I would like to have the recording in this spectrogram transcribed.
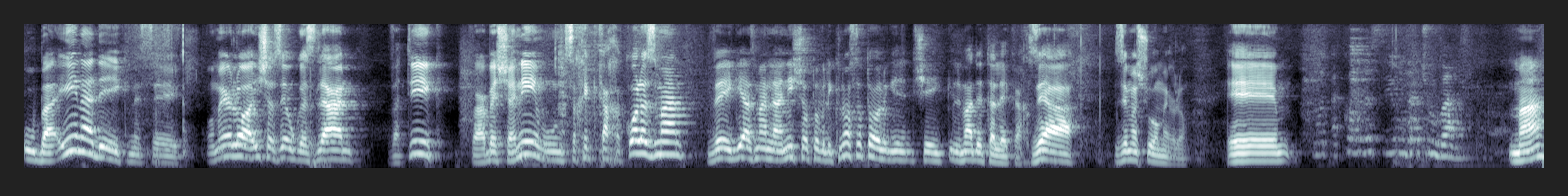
ובאינא דאיקנסי. אומר לו האיש הזה הוא גזלן ותיק, כבר הרבה שנים, הוא משחק ככה כל הזמן, והגיע הזמן להעניש אותו ולקנוס אותו, שילמד את הלקח. זה, ה, זה מה שהוא אומר לו. אה, אקורד הסיום והתשובה. מה?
